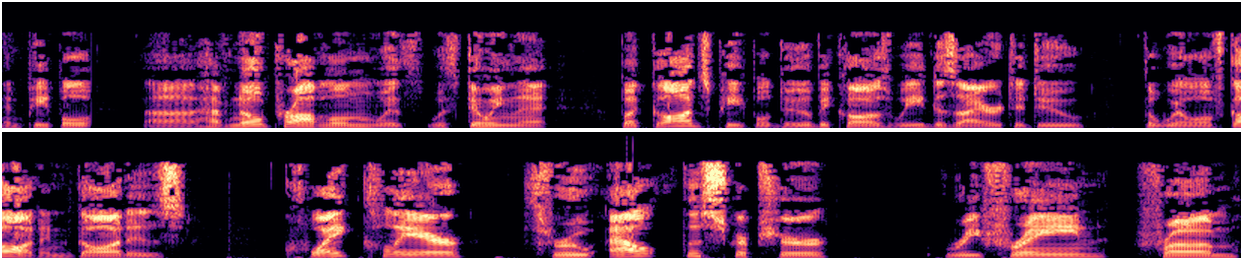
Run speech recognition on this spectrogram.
and people, uh, have no problem with, with doing that. But God's people do because we desire to do the will of God and God is quite clear throughout the scripture, refrain from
